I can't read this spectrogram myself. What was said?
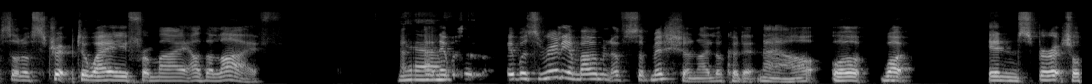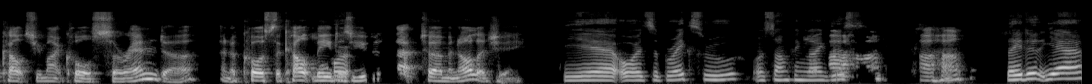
sort of stripped away from my other life. Yeah. And it was it was really a moment of submission. I look at it now, or what in spiritual cults you might call surrender. And of course, the cult leaders or, use that terminology. Yeah, or it's a breakthrough or something like this. Uh-huh. uh-huh. They did, yeah.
